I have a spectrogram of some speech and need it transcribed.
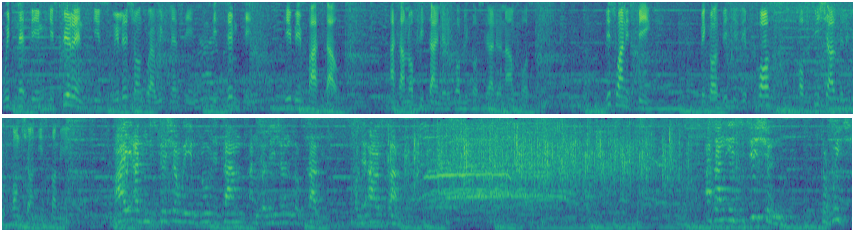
witnessing his parents, his relations were witnessing the same thing. He being passed out as an officer in the Republic of Sierra Leone Armed Forces. This one is big because this is the first official military function he's coming into. My administration will improve the terms and conditions of service for the RSLAF. As an institution to which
